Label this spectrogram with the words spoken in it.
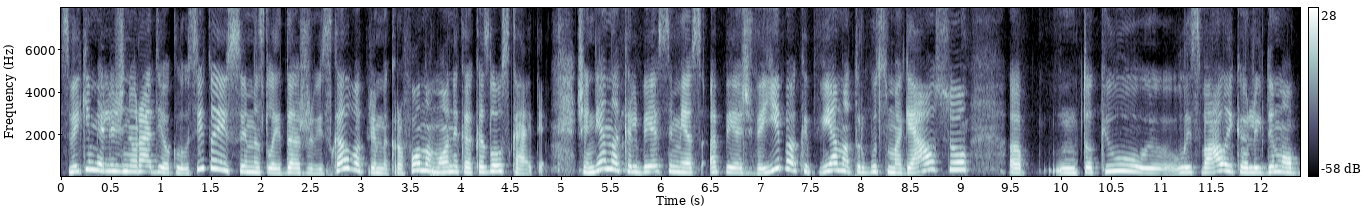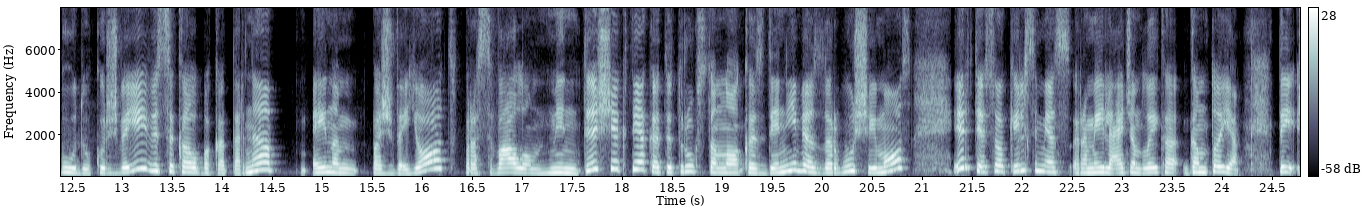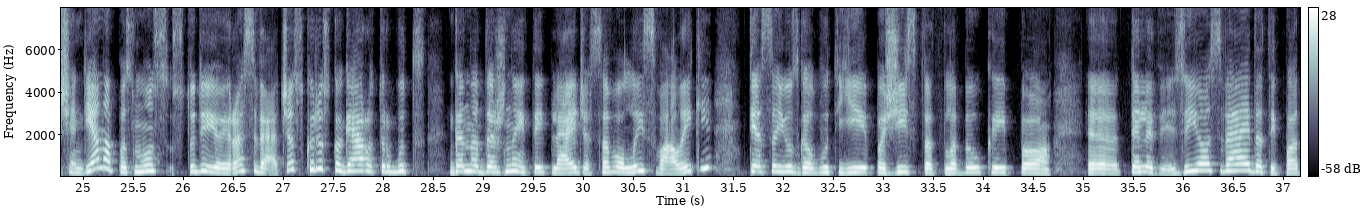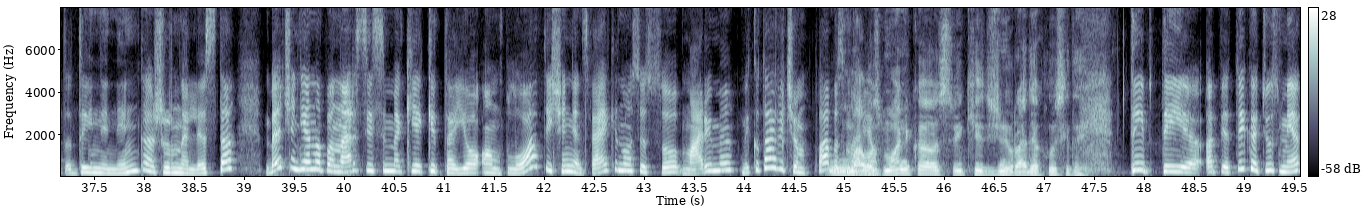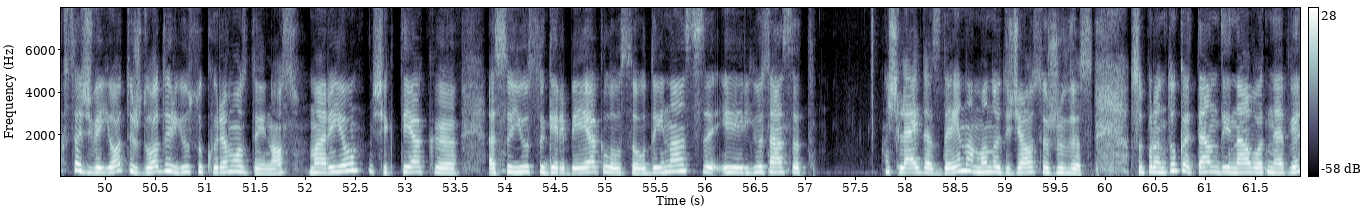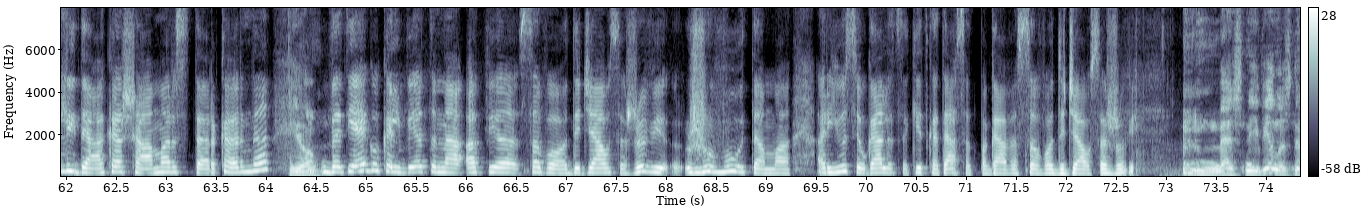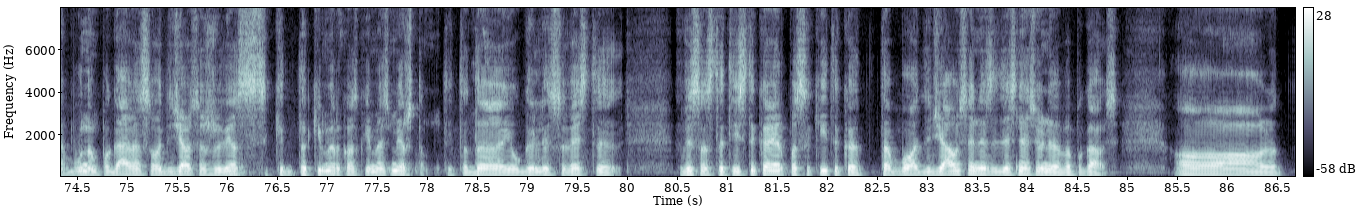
Sveiki, mėly žinių radio klausytojai, su jumis laida Žuvys kalba, prie mikrofono Monika Kazlauskaitė. Šiandieną kalbėsimės apie žvejybą kaip vieną turbūt smagiausių a, tokių laisvalaikio leidimo būdų, kur žvėjai visi kalba, kad ar ne, einam pažvejot prasivalom mintis šiek tiek atitrūkstam nuo kasdienybės darbų šeimos ir tiesiog ilsimės ramiai leidžiam laiką gamtoje. Tai šiandieną pas mus studijoj yra svečias kuris ko gero turbūt gana dažnai taip leidžia savo laisvalaikį. Tiesa jūs galbūt jį pažįstat labiau kaip televizijos veidą taip pat dainininką žurnalistą bet šiandieną panarstysime kiek kitą jo amplua tai šiandien sveikinuosi su marijumi mikutavičium Labas, Marija. Labas, Monika, sveiki žinių radijo klausytojai. Taip, tai apie tai, kad jūs mėgstate žvejoti, išduoda ir jūsų kuriamos dainos. Marijau, šiek tiek e, esu jūsų gerbėja, klausau dainas ir jūs esat išleidęs dainą mano didžiausia žuvis. Suprantu, kad ten dainavot ne apie lydeką, šamą ar sterką, ar ne? Jo. Bet jeigu kalbėtume apie savo didžiausią žuvį, žuvų temą, ar jūs jau galite sakyti, kad esat pagavę savo didžiausią žuvį? mes nei vienas nebūnam pagavę savo didžiausios žuvies iki akimirkos, kai mes mirštam. Tai tada jau gali suvesti visą statistiką ir pasakyti, kad ta buvo didžiausia, nes didesnės jau nebepagausi. O,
